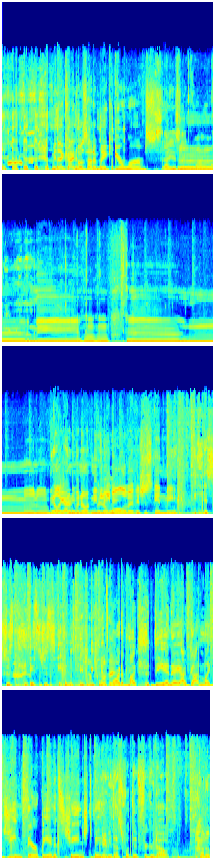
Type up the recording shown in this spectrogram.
I mean, that guy knows how to make earworms. I- It's like, wow. Yeah, uh-huh. uh-huh. Like I don't even know need to Panini. know all of it. It's just in me. It's just, it's just in me. It's part of my DNA. I've gotten like gene therapy and it's changed me. Maybe that's what they've figured out how to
